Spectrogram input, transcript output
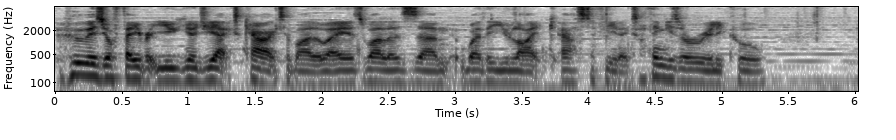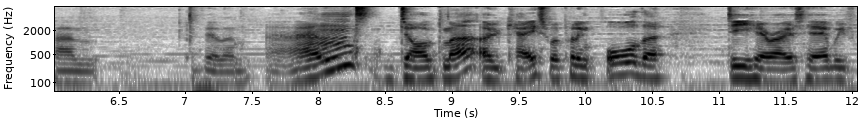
who is your favourite Yu-Gi-Oh! GX character, by the way, as well as um, whether you like Aster Phoenix. I think he's a really cool um, villain. And Dogma. Okay, so we're pulling all the D heroes here. We've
